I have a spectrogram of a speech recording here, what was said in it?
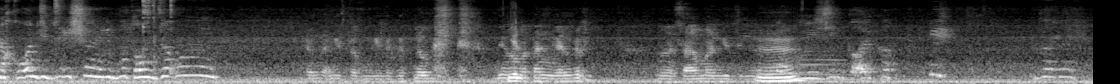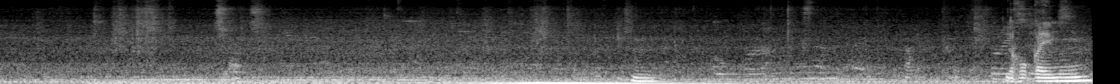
nakuha dito siya. Nagibutaw doon. Kaya nangit ako gilagatnog. Di Yun. mo matanggal ko. Mga saman gitu. Mm. Amazing ka, ay ka. Eh, gano'n. Hmm. Lako kayo nung...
